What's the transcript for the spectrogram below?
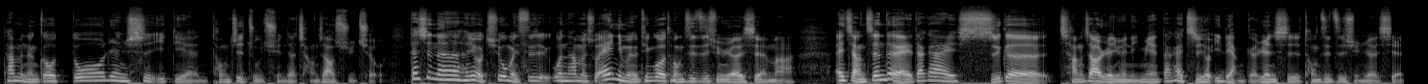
他们能够多认识一点同志族群的长照需求。但是呢，很有趣，我每次问他们说：“哎，你们有听过同志咨询热线吗？”哎，讲真的，哎，大概十个长照人员里面，大概只有一两个认识同志咨询热线。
